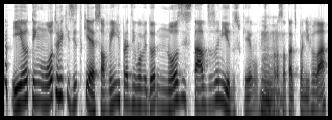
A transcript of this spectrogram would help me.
e eu tenho um outro requisito que é só vende para desenvolvedor nos Estados Unidos, porque o hum. Pro só está disponível lá.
